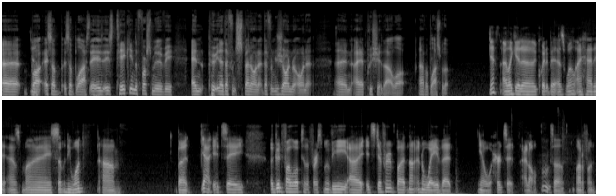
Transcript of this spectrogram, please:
Uh, but yeah. it's a it's a blast. It, it's taking the first movie and putting a different spin on it, a different genre on it, and I appreciate that a lot. I have a blast with it. Yeah, I like it uh, quite a bit as well. I had it as my 71. Um, but yeah, it's a a good follow up to the first movie. Uh, it's different, but not in a way that you know hurts it at all. Hmm. It's a lot of fun.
